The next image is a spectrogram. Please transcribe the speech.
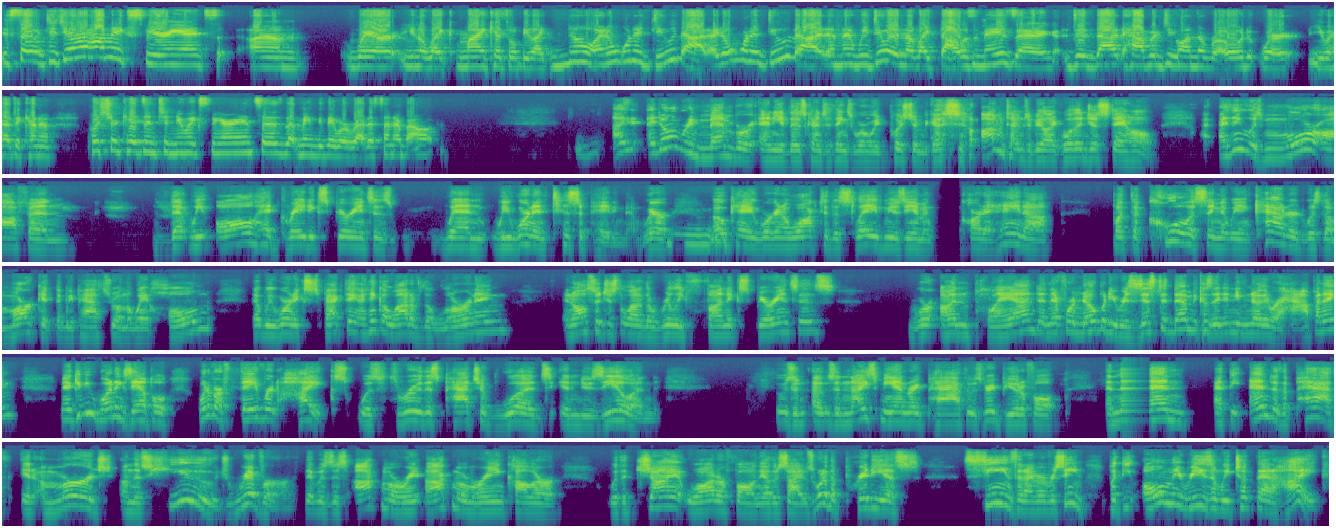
So, did you ever have an experience? Um, where you know like my kids will be like no i don't want to do that i don't want to do that and then we do it and they're like that was amazing did that happen to you on the road where you had to kind of push your kids into new experiences that maybe they were reticent about I, I don't remember any of those kinds of things where we pushed them because oftentimes it'd be like, well, then just stay home. I think it was more often that we all had great experiences when we weren't anticipating them, where, mm-hmm. okay, we're going to walk to the slave museum in Cartagena, but the coolest thing that we encountered was the market that we passed through on the way home that we weren't expecting. I think a lot of the learning and also just a lot of the really fun experiences were unplanned and therefore nobody resisted them because they didn't even know they were happening. I mean, I'll give you one example. One of our favorite hikes was through this patch of woods in New Zealand it was a, it was a nice meandering path. It was very beautiful. And then at the end of the path, it emerged on this huge river that was this aquamarine, aquamarine color with a giant waterfall on the other side. It was one of the prettiest scenes that I've ever seen. But the only reason we took that hike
